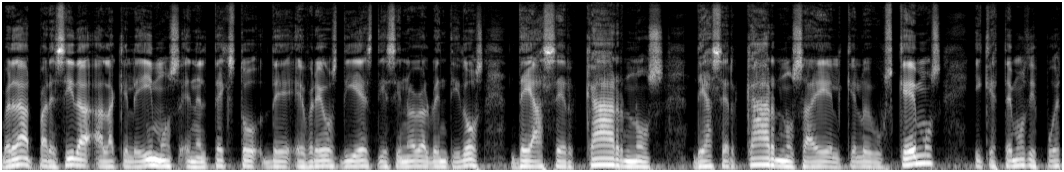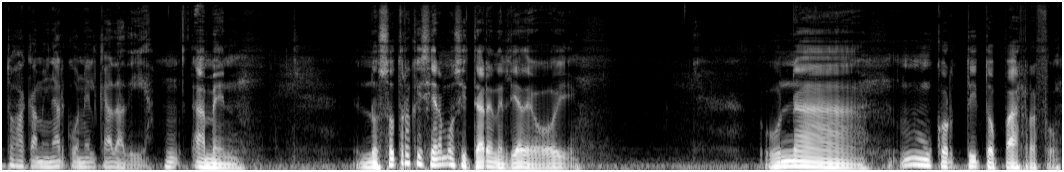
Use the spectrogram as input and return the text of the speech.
¿verdad? Parecida a la que leímos en el texto de Hebreos 10, 19 al 22, de acercarnos, de acercarnos a Él, que lo busquemos y que estemos dispuestos a caminar con Él cada día. Mm, amén. Nosotros quisiéramos citar en el día de hoy una, un cortito párrafo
